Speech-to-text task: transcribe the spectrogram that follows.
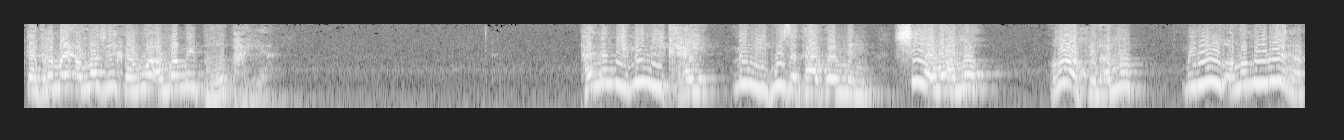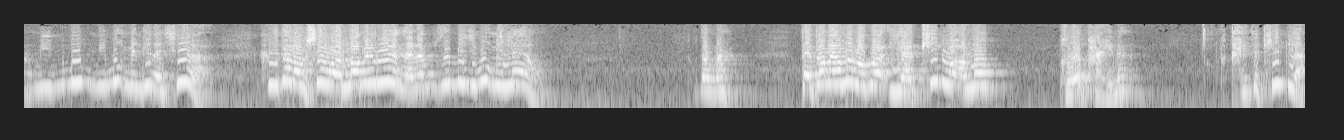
แต่ทำไมอัลลอฮ์ใช้คำว่าอัลลอฮ์ไม่เผลอไผ่อะทั้งนั้นดีไม่มี ใคร ไม่มีผู้ศรัทธาคนหนึ่ง เชื่อว่าอัลลอฮ์ غافل อัลลอฮ์ไม่รู้อัลลอฮ์ไม่รู้เรื่องอะมีมีมีมุสลิมที่ไหนเชื่อ คือถ้าเราเชื่อว่าอัลลอฮ์ไม่รู้เรื่องอะนะไม่ใช่มุสลิมแล้วถูกต้องไหมแต่ทำไมอัลลอฮ์บอกว่า อย่าคิดว่าอัลลอฮ์เผลอไผลนะ ใครจะคิดล่ะ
